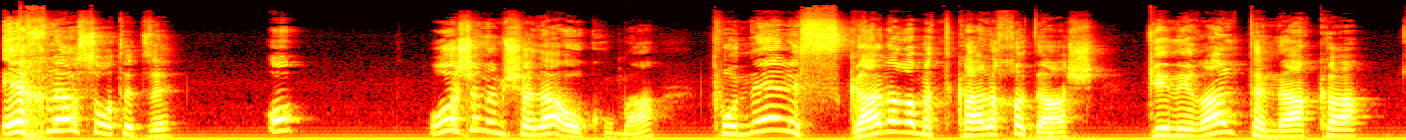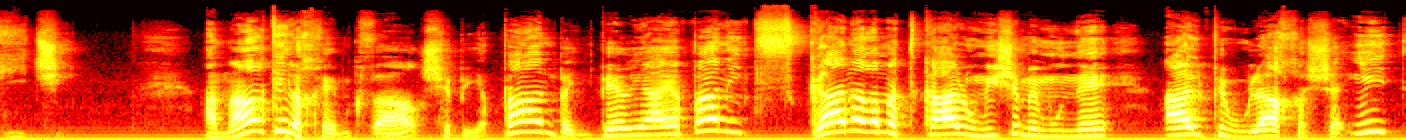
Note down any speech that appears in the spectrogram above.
איך לעשות את זה? או, ראש הממשלה אוקומה פונה לסגן הרמטכ"ל החדש, גנרל טנאקה גיצ'י. אמרתי לכם כבר שביפן, באימפריה היפנית, סגן הרמטכ"ל הוא מי שממונה על פעולה חשאית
